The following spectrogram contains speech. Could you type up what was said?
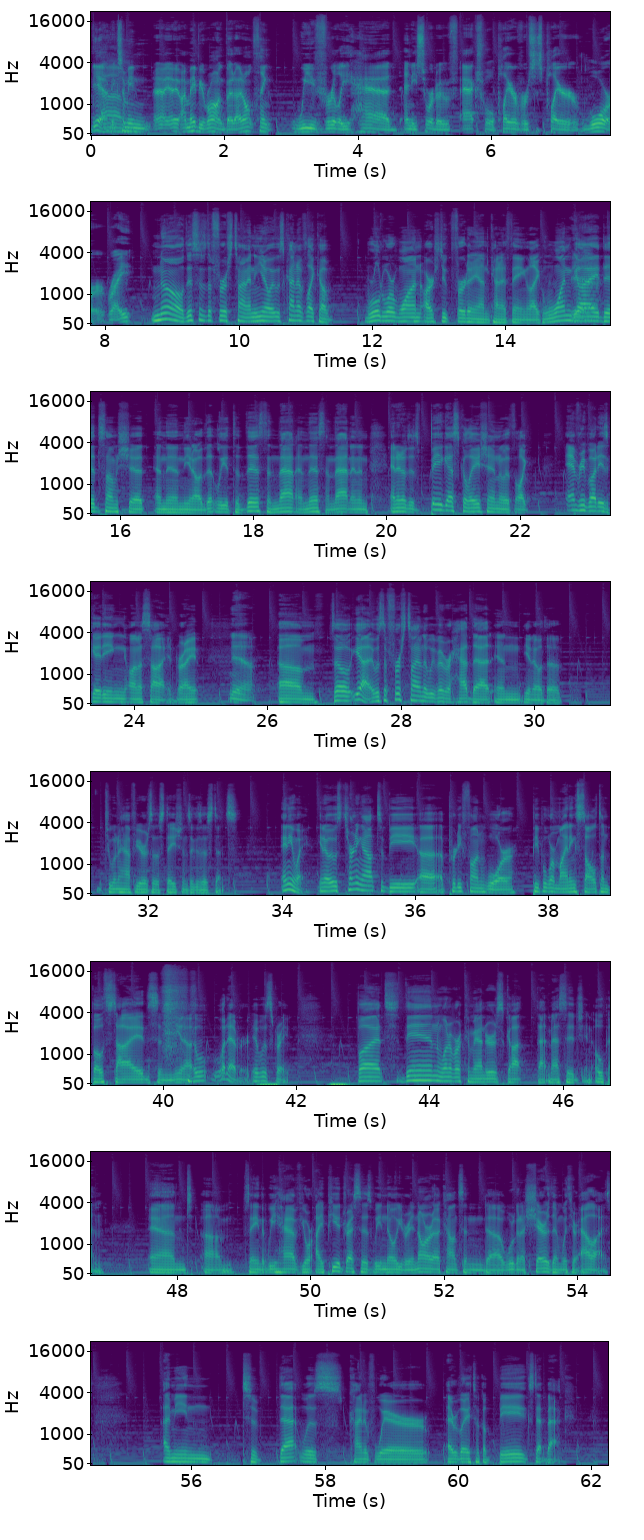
Yeah, um, because I um, mean, I, I may be wrong, but I don't think we've really had any sort of actual player versus player war, right? No, this is the first time, and you know, it was kind of like a World War One Archduke Ferdinand kind of thing. Like one guy yeah. did some shit, and then you know that lead to this and that and this and that, and then ended up this big escalation with like everybody's getting on a side, right? Yeah. Um. So yeah, it was the first time that we've ever had that in you know the two and a half years of the station's existence. Anyway, you know, it was turning out to be a, a pretty fun war. People were mining salt on both sides, and, you know, it, whatever. It was great. But then one of our commanders got that message in open and um, saying that we have your IP addresses, we know your Inara accounts, and uh, we're going to share them with your allies. I mean, to that was kind of where everybody took a big step back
